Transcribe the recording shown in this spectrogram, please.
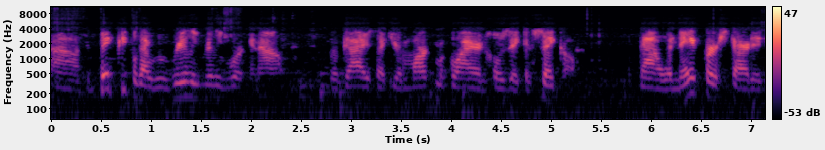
uh, the big people that were really really working out were guys like your Mark McGwire and Jose Canseco. Now, when they first started,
